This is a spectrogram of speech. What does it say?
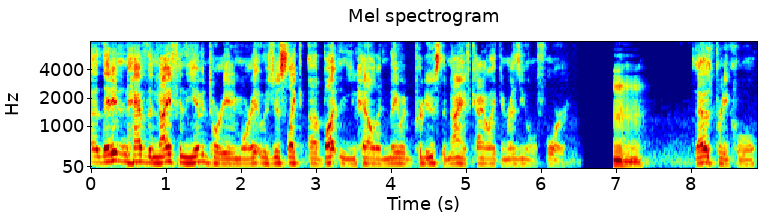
uh, they didn't have the knife in the inventory anymore. It was just like a button you held, and they would produce the knife, kind of like in Resident Evil Four. hmm So that was pretty cool.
